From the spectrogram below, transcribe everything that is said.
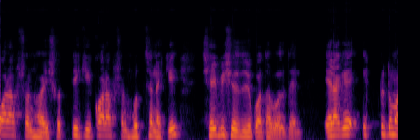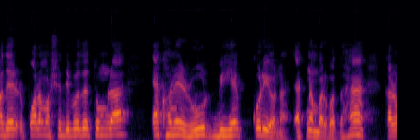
করাপশন হয়, সত্যি কি করাপশন হচ্ছে নাকি? সেই বিষয়ে যদি কথা বলতেন। এর আগে একটু তোমাদের পরামর্শ দিব যে তোমরা এখন রুট বিহেভ করিও না, এক নাম্বার কথা হ্যাঁ? কারণ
